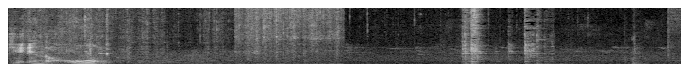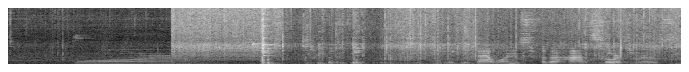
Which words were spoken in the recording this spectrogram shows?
Get in the hole. Warm. That one's for the hot sorcerers.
